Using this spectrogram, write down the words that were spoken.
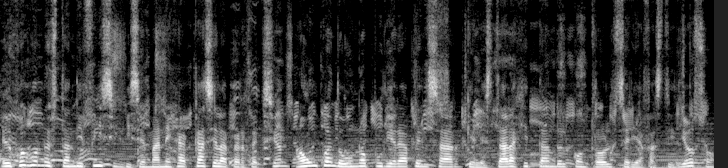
El juego no es tan difícil y se maneja casi a la perfección, aun cuando uno pudiera pensar que el estar agitando el control sería fastidioso.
